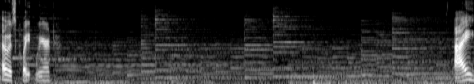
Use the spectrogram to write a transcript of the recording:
That was quite weird. Aye.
